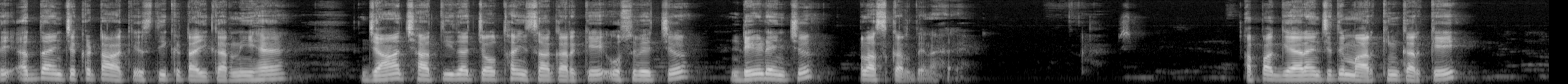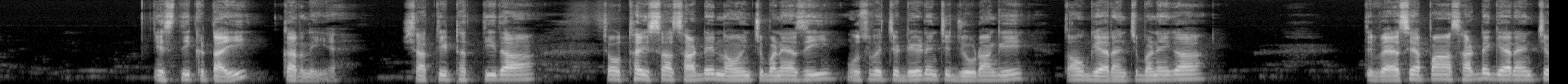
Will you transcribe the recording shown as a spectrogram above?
ਤੇ ਅੱਧਾ ਇੰਚ ਘਟਾ ਕੇ ਇਸ ਦੀ ਕਟਾਈ ਕਰਨੀ ਹੈ ਜਾਂ ਛਾਤੀ ਦਾ ਚੌਥਾ ਹਿੱਸਾ ਕਰਕੇ ਉਸ ਵਿੱਚ 1.5 ਇੰਚ ਪਲੱਸ ਕਰ ਦੇਣਾ ਹੈ। ਆਪਾਂ 11 ਇੰਚ ਤੇ ਮਾਰਕਿੰਗ ਕਰਕੇ ਇਸ ਦੀ ਕਟਾਈ ਕਰਨੀ ਹੈ। ਛਾਤੀ 38 ਦਾ ਚੌਥਾ ਹਿੱਸਾ 9.5 ਇੰਚ ਬਣਿਆ ਸੀ, ਉਸ ਵਿੱਚ 1.5 ਇੰਚ ਜੋੜਾਂਗੇ ਤਾਂ ਉਹ 11 ਇੰਚ ਬਣੇਗਾ। ਤੇ ਵੈਸੇ ਆਪਾਂ 11.5 ਇੰਚ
